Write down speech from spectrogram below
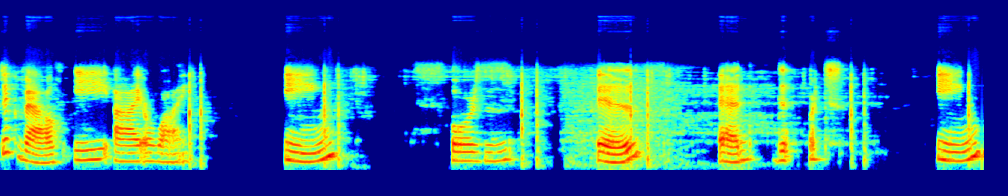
stick vowels E, I, or Y. Ing or Z is ed, d, or t. Ing,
